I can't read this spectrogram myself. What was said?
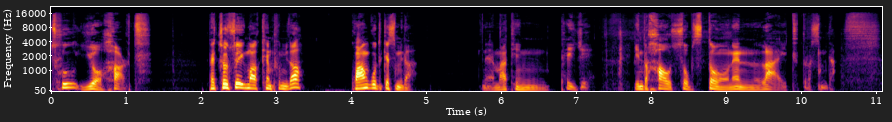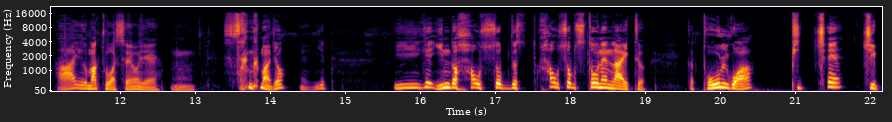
to your heart. 배철수의 음악 캠프입니다. 광고 듣겠습니다. 네, 마틴 페이지. In the House of Stone and Light 들었습니다. 아, 이 음악 좋았어요. 예. 음, 상큼하죠? 예, 이게, 이게 In the House of the House of Stone and Light. 그러니까 돌과 빛의 집.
